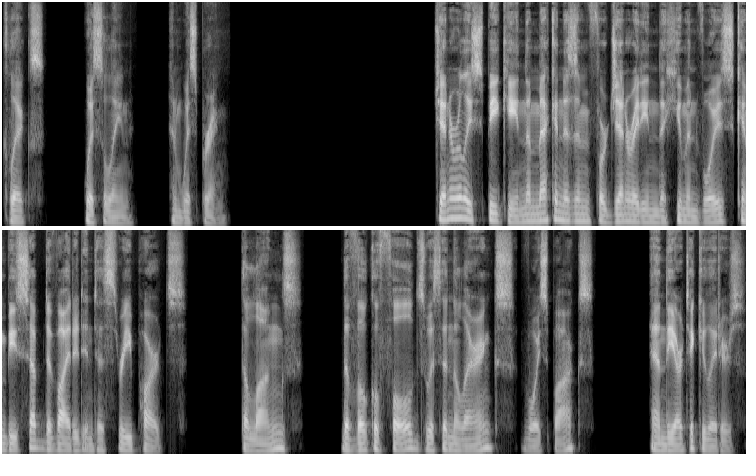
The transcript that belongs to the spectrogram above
clicks, whistling, and whispering. Generally speaking, the mechanism for generating the human voice can be subdivided into three parts the lungs, the vocal folds within the larynx, voice box, and the articulators.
